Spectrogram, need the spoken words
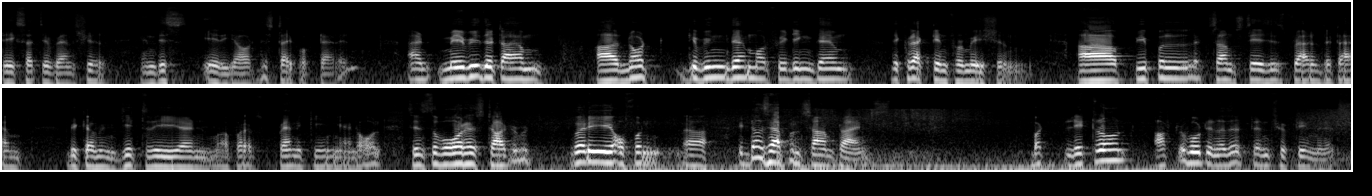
take such a venture in this area or this type of terrain. And maybe that I am uh, not giving them or feeding them the correct information. Uh, people at some stages felt that I am becoming jittery and uh, perhaps panicking and all. Since the war has started, very often uh, it does happen sometimes. But later on, after about another 10 15 minutes,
